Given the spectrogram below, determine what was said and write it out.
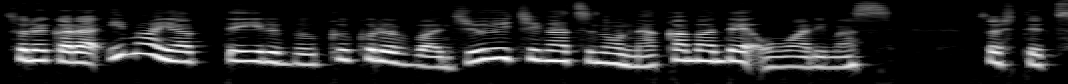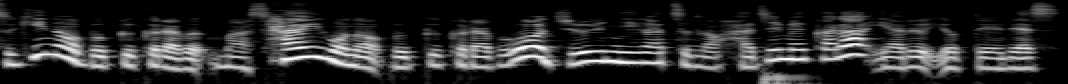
それから今やっているブッククラブは11月の半ばで終わります。そして次のブッククラブ、まあ最後のブッククラブを12月の初めからやる予定です。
